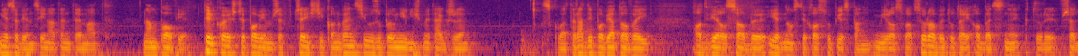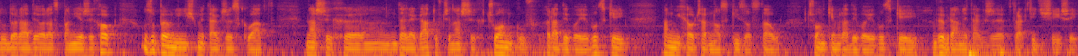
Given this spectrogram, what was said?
nieco więcej na ten temat nam powie. Tylko jeszcze powiem, że w części konwencji uzupełniliśmy także skład Rady Powiatowej o dwie osoby. Jedną z tych osób jest pan Mirosław Surowy, tutaj obecny, który wszedł do Rady oraz pan Jerzy Hok. Uzupełniliśmy także skład naszych e, delegatów czy naszych członków Rady Wojewódzkiej. Pan Michał Czarnowski został członkiem Rady Wojewódzkiej, wybrany także w trakcie dzisiejszej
